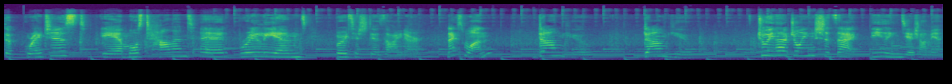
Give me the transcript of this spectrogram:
The greatest and most talented, brilliant British designer. Next one, Dunhill. Dunhill. 注意它的重音是在第一个音节上面，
